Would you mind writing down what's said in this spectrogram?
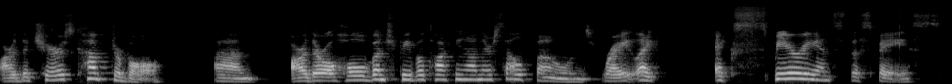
are the chairs comfortable? Um, are there a whole bunch of people talking on their cell phones, right? Like, experience the space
